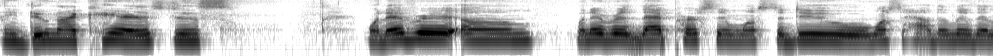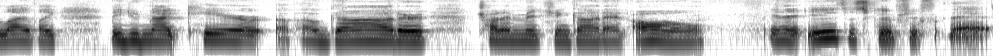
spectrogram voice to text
they do not care. It's just whatever um whatever that person wants to do or wants to how they live their life like they do not care about god or try to mention god at all. And there is a scripture for that.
